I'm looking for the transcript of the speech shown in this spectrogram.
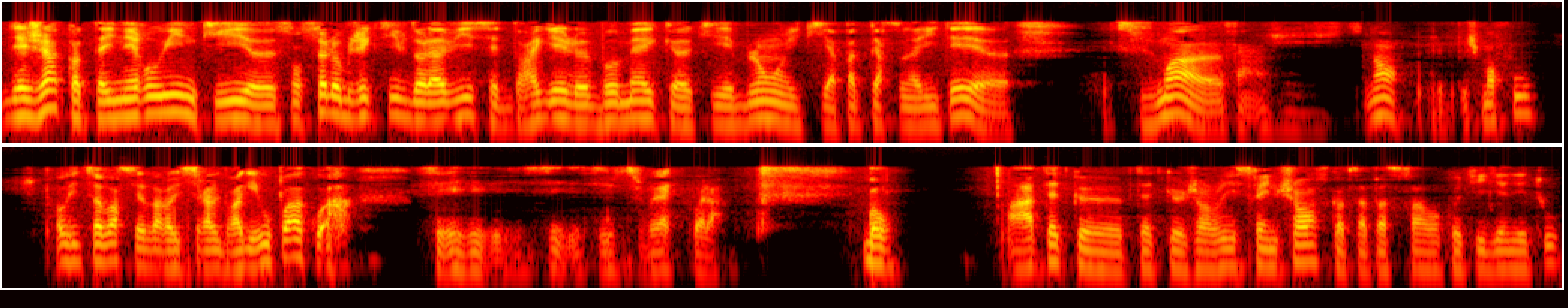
déjà, quand t'as une héroïne qui euh, son seul objectif dans la vie, c'est de draguer le beau mec euh, qui est blond et qui a pas de personnalité, euh, excuse-moi, enfin, non, je, je m'en fous. J'ai pas envie de savoir si elle va réussir à le draguer ou pas, quoi. C'est, c'est, vrai, voilà. Bon. Ah, peut-être que, peut-être que j'enregistrerai une chance quand ça passera en quotidienne et tout,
